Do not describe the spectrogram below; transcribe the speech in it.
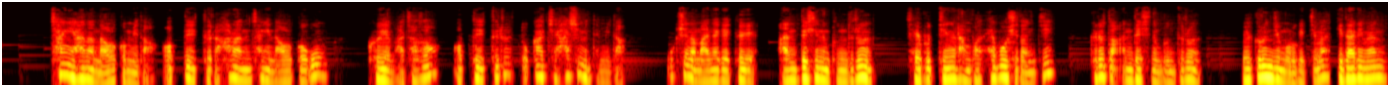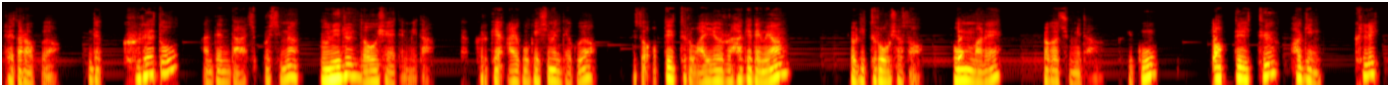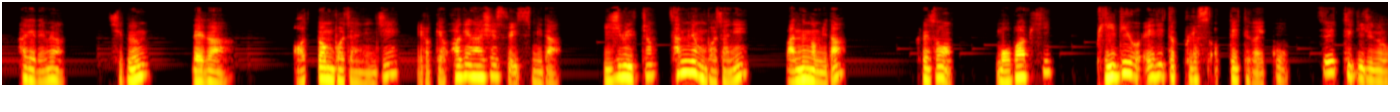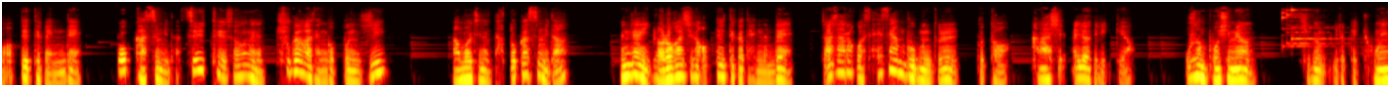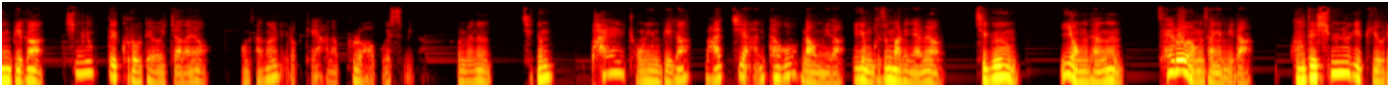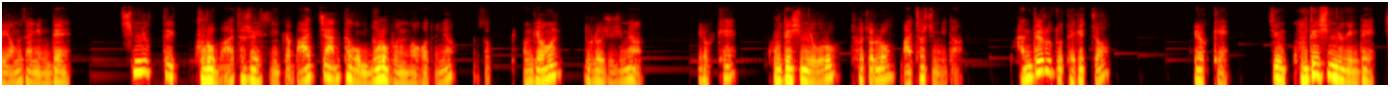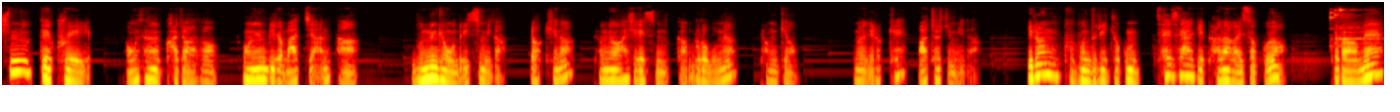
창이 하나 나올 겁니다. 업데이트를 하라는 창이 나올 거고 그에 맞춰서 업데이트를 똑같이 하시면 됩니다. 혹시나 만약에 그게 안 되시는 분들은 재부팅을 한번 해보시던지 그래도 안 되시는 분들은 왜 그런지 모르겠지만 기다리면 되더라고요. 근데 그래도 안 된다 싶으시면 문의를 넣으셔야 됩니다. 그렇게 알고 계시면 되고요. 그래서 업데이트를 완료를 하게 되면 여기 들어오셔서 도움말에 들어가 줍니다. 그리고 업데이트 확인 클릭하게 되면 지금 내가 어떤 버전인지 이렇게 확인하실 수 있습니다. 21.30 버전이 맞는 겁니다. 그래서 Movavi Video Editor Plus 업데이트가 있고 Suite 기준으로 업데이트가 있는데 똑같습니다. Suite에서는 그냥 추가가 된 것뿐이지 나머지는 다 똑같습니다. 굉장히 여러 가지가 업데이트가 됐는데 짜잘하고 세세한 부분들부터 하나씩 알려드릴게요. 우선 보시면 지금 이렇게 종횡비가 16대 9로 되어 있잖아요. 영상을 이렇게 하나 불러와 보겠습니다. 그러면은 지금 8 종횡비가 맞지 않다고 나옵니다. 이게 무슨 말이냐면 지금 이 영상은 세로 영상입니다. 9대 16의 비율의 영상인데 16대 9로 맞춰져 있으니까 맞지 않다고 물어보는 거거든요. 그래서 변경을 눌러주시면 이렇게 9대 16으로 저절로 맞춰집니다. 반대로도 되겠죠? 이렇게 지금 9대 16인데 16대 9의 영상을 가져와서 종횡비가 맞지 않다 묻는 경우도 있습니다. 역시나 변경하시겠습니까? 물어보면 변경 그러면 이렇게 맞춰집니다. 이런 부분들이 조금 세세하게 변화가 있었고요. 그 다음에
